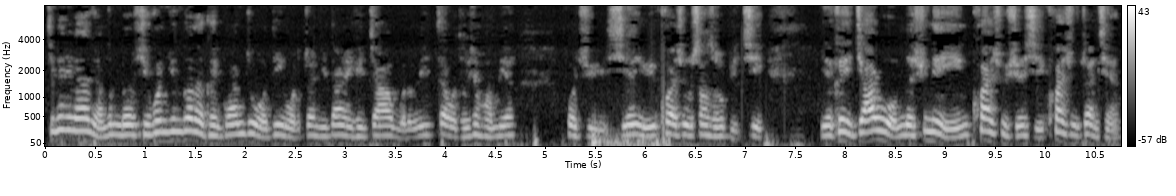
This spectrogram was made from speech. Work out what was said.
今天就跟大家讲这么多，喜欢军哥的可以关注我，订我的专辑，当然也可以加我的微，在我头像旁边获取闲鱼快速上手笔记，也可以加入我们的训练营，快速学习，快速赚钱。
